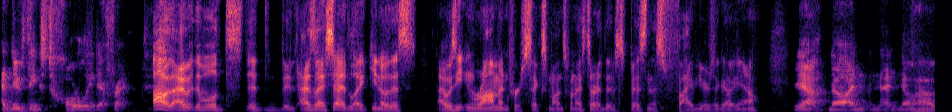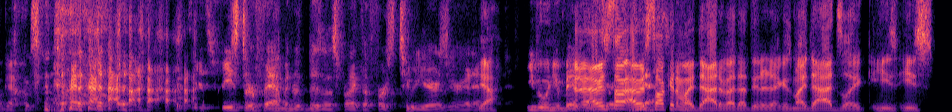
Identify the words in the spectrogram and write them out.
I do things totally different. Oh, I well, it- as I said, like you know, this I was eating ramen for six months when I started this business five years ago. You know, Yeah, no, I, I know how it goes. it's, it's feast or famine with business for like the first two years you're in it. Yeah. Even when you make, I was. I was talking to my dad about that the other day because my dad's like he's he's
